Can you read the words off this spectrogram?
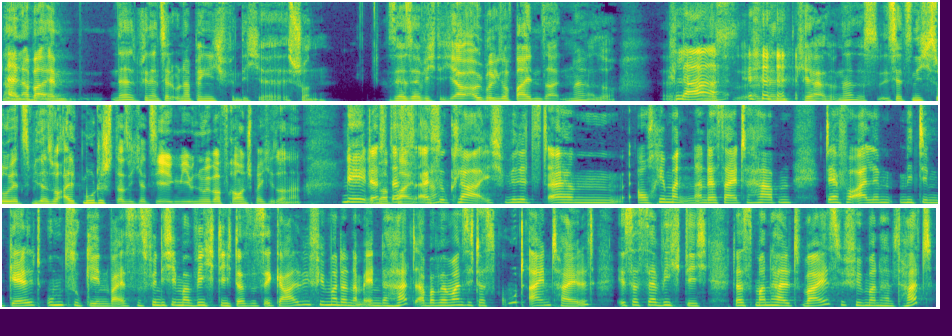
Nein, aber ähm, ne, finanziell unabhängig finde ich äh, ist schon sehr, sehr wichtig. Ja, übrigens auf beiden Seiten. Ne? Also Klar. Das, äh, wenn, also, ne, das ist jetzt nicht so jetzt wieder so altmodisch, dass ich jetzt hier irgendwie nur über Frauen spreche, sondern nee, das, das beiden, also ne? klar. Ich will jetzt ähm, auch jemanden an der Seite haben, der vor allem mit dem Geld umzugehen weiß. Das finde ich immer wichtig. Das ist egal, wie viel man dann am Ende hat, aber wenn man sich das gut einteilt, ist das sehr wichtig, dass man halt weiß, wie viel man halt hat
